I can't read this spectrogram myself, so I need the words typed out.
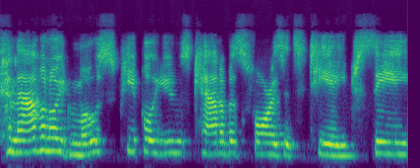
cannabinoid most people use cannabis for is its THC.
